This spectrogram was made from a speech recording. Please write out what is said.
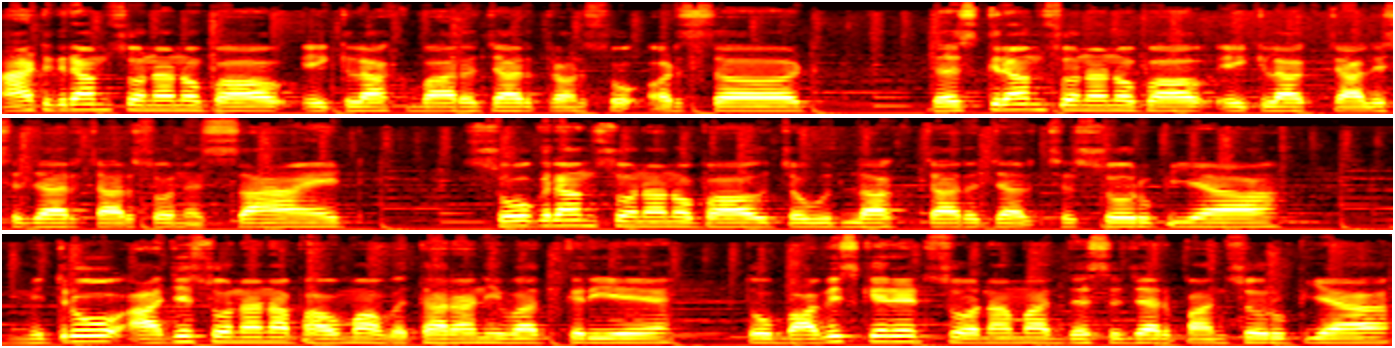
આઠ ગ્રામ સોનાનો ભાવ એક લાખ બાર હજાર ત્રણસો અડસઠ. દસ ગ્રામ સોનાનો ભાવ એક લાખ ચાલીસ હજાર ચારસો ને સાઠ. સો ગ્રામ સોનાનો ભાવ ચૌદ લાખ ચાર હજાર છસો રૂપિયા. મિત્રો, આજે સોનાના ભાવમાં વધારાની વાત કરીએ તો બાવીસ કેરેટ સોનામાં દસ હજાર પાંચસો રૂપિયા,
